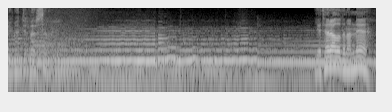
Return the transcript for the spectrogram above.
bir mendil versene. Yeter ağladın anne.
